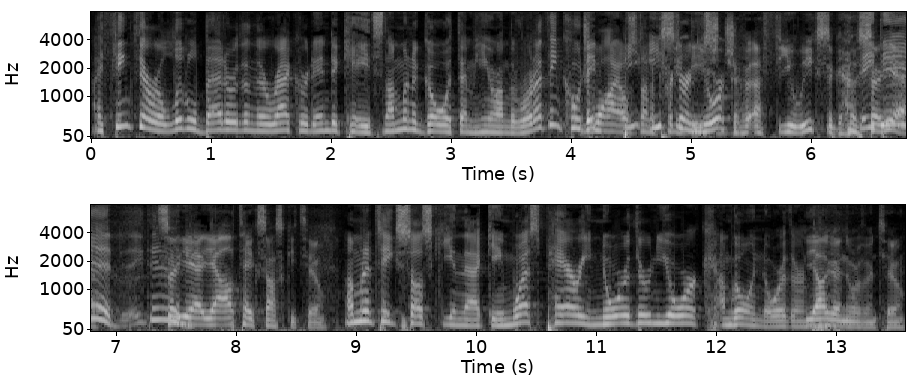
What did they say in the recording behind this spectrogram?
I think they're a little better than their record indicates, and I'm going to go with them here on the road. I think Coach They Wiles done a Eastern pretty decent York job. a, few weeks ago. They so yeah. They did. So yeah, yeah, I'll take Susky too. I'm going to take Susky in that game. West Perry, Northern York. I'm going Northern. Yeah, I'll go Northern too.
